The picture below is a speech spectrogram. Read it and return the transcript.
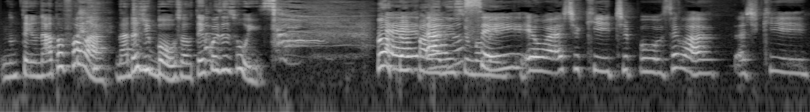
Não tenho nada pra falar. Nada de bom, só tem coisas ruins. É, pra falar ah, nesse não momento. sei, eu acho que, tipo, sei lá, acho que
